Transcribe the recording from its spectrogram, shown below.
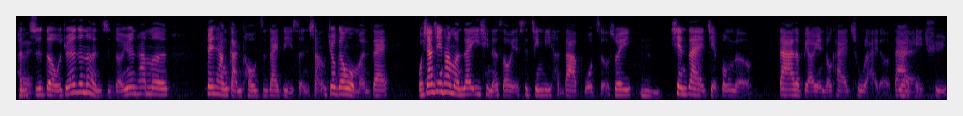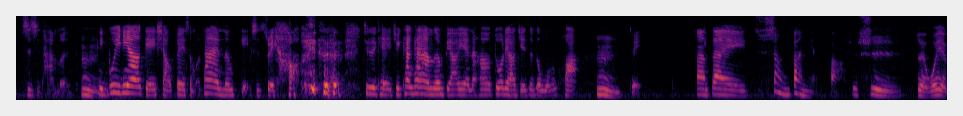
很值得。我觉得真的很值得，因为他们非常敢投资在自己身上，就跟我们在，我相信他们在疫情的时候也是经历很大的波折，所以嗯，现在解封了。大家的表演都开始出来了，大家可以去支持他们。嗯，你不一定要给小费什么，当然能给是最好。对就是可以去看看他们的表演，然后多了解这个文化。嗯，对。那在上半年吧，就是对我也，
